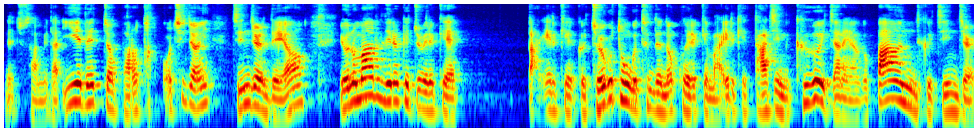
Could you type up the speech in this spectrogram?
네, 죄송합니다. 이해됐죠? 바로 탁 꽂히죠? 진저인데요. 요놈 말을 이렇게 좀 이렇게 딱 이렇게 그 절구통 같은 데 넣고 이렇게 막 이렇게 다진 그거 있잖아요. 그 빻은 그 진저.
